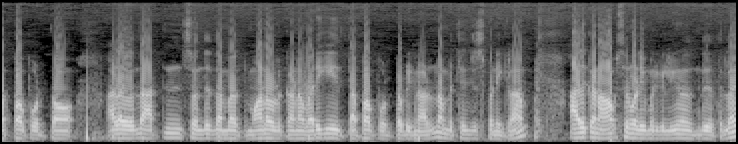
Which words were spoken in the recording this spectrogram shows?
தப்பாக போட்டோம். அல்லது வந்து அட்டண்டன்ஸ் வந்து நம்ம மாணவர்களுக்கான வருகை தப்பாக போட்டோம் அப்படின்னாலும் நம்ம சேஞ்சஸ் பண்ணிக்கலாம். அதுக்கான ஆப்ஷன் வழிமுறைகளையும் வந்து இதில்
